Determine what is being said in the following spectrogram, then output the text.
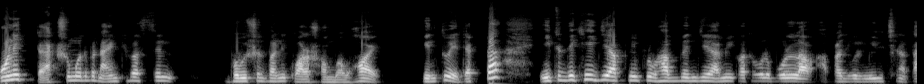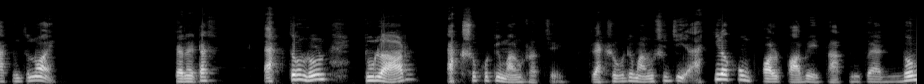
অনেকটা একশো মধ্যে নাইনটি পার্সেন্ট ভবিষ্যৎবাণী করা সম্ভব হয়। কিন্তু এটা একটা, এটা দেখেই যে আপনি পুরো ভাববেন যে আমি কথাগুলো বললাম, আপনার জীবনে মিলছে না, তা কিন্তু নয়। কেন এটা? একদম ধরুন তুলার একশো কোটি মানুষ আছে। একশো কোটি মানুষের যে একই রকম ফল পাবে তা কিন্তু একদম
